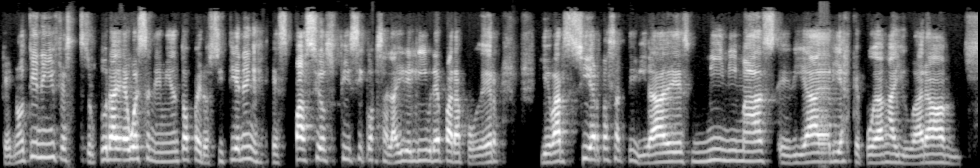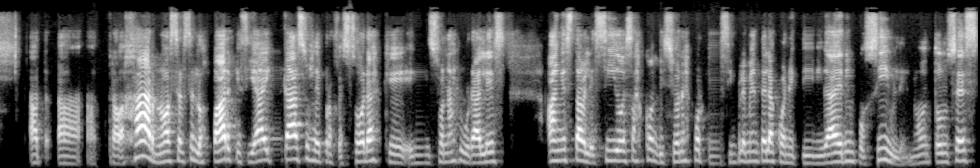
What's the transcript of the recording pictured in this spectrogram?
que no tienen infraestructura de agua y saneamiento, pero sí tienen espacios físicos al aire libre para poder llevar ciertas actividades mínimas, eh, diarias, que puedan ayudar a, a, a, trabajar, ¿no? Hacerse en los parques. Y hay casos de profesoras que en zonas rurales han establecido esas condiciones porque simplemente la conectividad era imposible, ¿no? Entonces,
